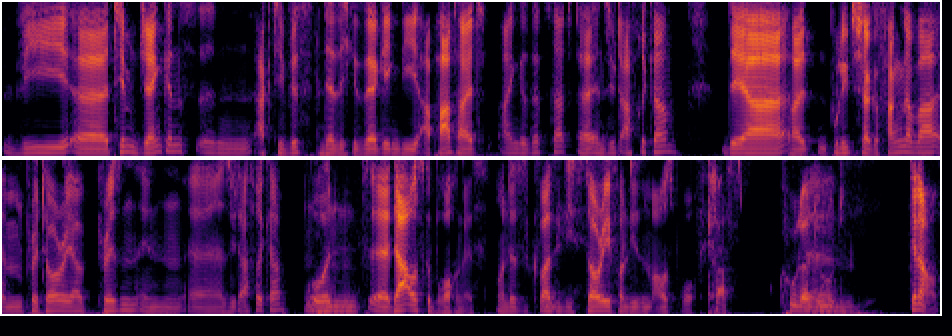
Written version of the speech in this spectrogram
wie äh, Tim Jenkins, ein Aktivist, der sich sehr gegen die Apartheid eingesetzt hat äh, in Südafrika, der halt ein politischer Gefangener war im Pretoria Prison in äh, Südafrika Mhm. und äh, da ausgebrochen ist. Und das ist quasi die Story von diesem Ausbruch. Krass. Cooler Dude. Ähm, genau.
